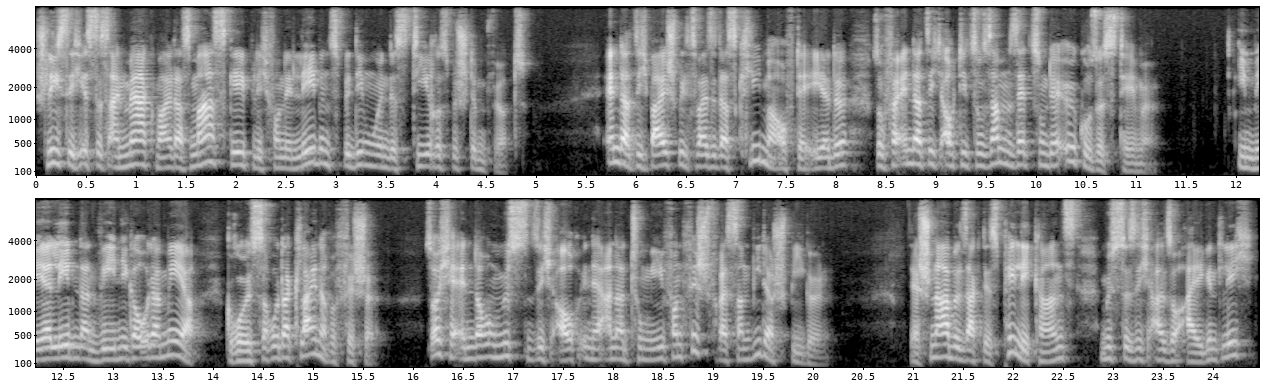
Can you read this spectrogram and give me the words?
Schließlich ist es ein Merkmal, das maßgeblich von den Lebensbedingungen des Tieres bestimmt wird. Ändert sich beispielsweise das Klima auf der Erde, so verändert sich auch die Zusammensetzung der Ökosysteme. Im Meer leben dann weniger oder mehr, größere oder kleinere Fische. Solche Änderungen müssten sich auch in der Anatomie von Fischfressern widerspiegeln. Der Schnabelsack des Pelikans müsste sich also eigentlich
